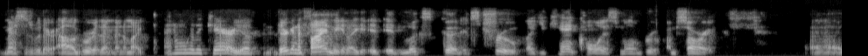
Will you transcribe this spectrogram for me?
messes with their algorithm. And I'm like, I don't really care. You know, they're gonna find me. Like, it, it looks good. It's true. Like, you can't call it a small group. I'm sorry. Uh,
